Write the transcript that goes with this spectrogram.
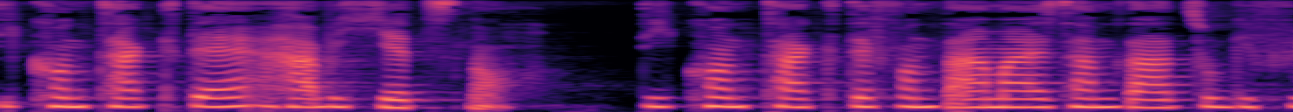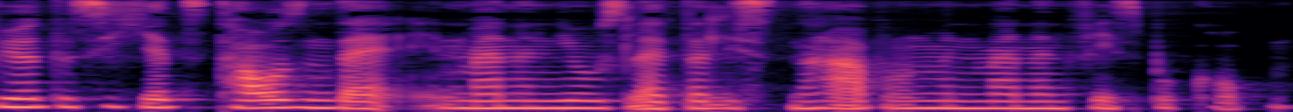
Die Kontakte habe ich jetzt noch die Kontakte von damals haben dazu geführt, dass ich jetzt Tausende in meinen Newsletterlisten habe und in meinen Facebook-Gruppen.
